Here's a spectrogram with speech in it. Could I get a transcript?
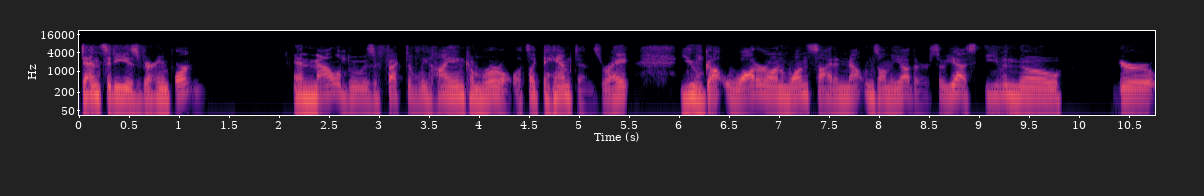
density is very important. And Malibu is effectively high income rural. It's like the Hamptons, right? You've got water on one side and mountains on the other. So yes, even though you're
